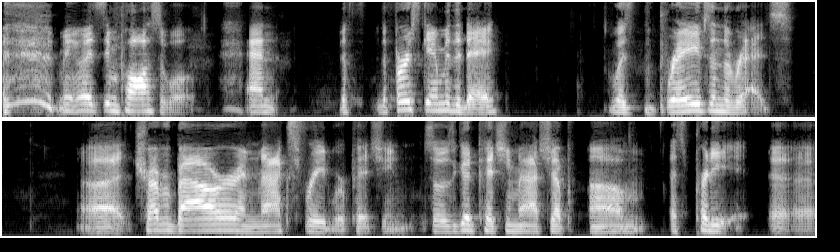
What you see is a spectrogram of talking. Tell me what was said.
I mean, it's impossible. And the, the first game of the day was the Braves and the Reds. Uh, Trevor Bauer and Max Fried were pitching, so it was a good pitching matchup. Um, it's pretty uh,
